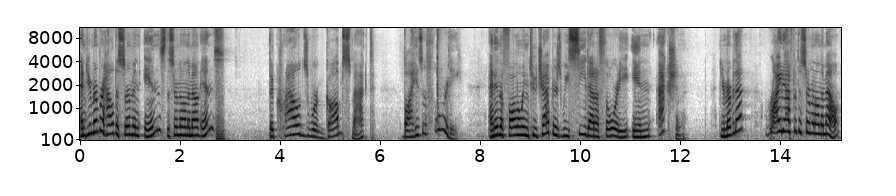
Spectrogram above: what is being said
And do you remember how the sermon ends? The Sermon on the Mount ends? The crowds were gobsmacked by his authority. And in the following two chapters, we see that authority in action. Do you remember that? Right after the Sermon on the Mount,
